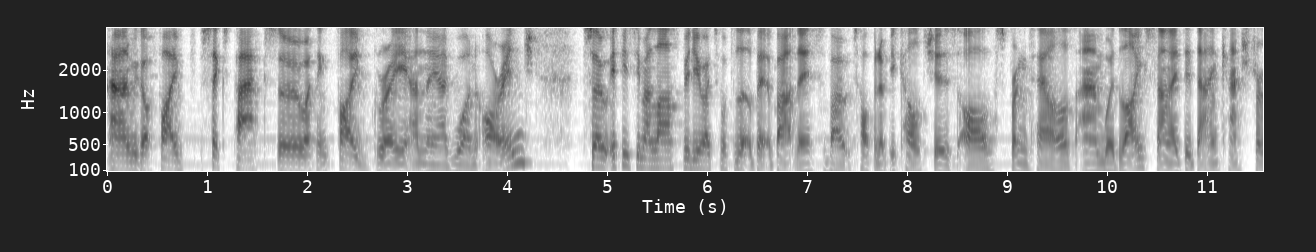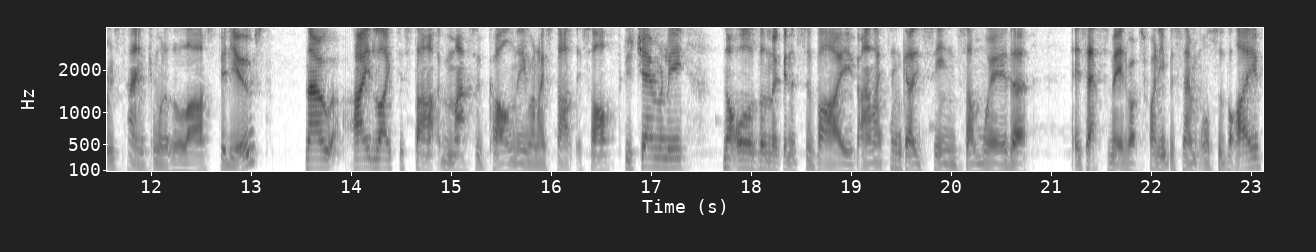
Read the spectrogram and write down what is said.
And we got five, six packs, so I think five grey and they had one orange. So if you see my last video, I talked a little bit about this, about topping up your cultures of springtails and wood lice, and I did that in Castro's tank in one of the last videos. Now, I like to start a massive colony when I start this off, because generally, not all of them are going to survive, and I think I've seen somewhere that it's estimated about 20% will survive.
